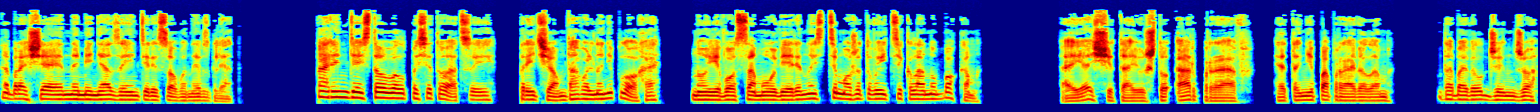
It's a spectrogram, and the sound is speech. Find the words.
обращая на меня заинтересованный взгляд. Парень действовал по ситуации, причем довольно неплохо, но его самоуверенность может выйти клану боком. А я считаю, что Ар прав. Это не по правилам, добавил Джинджо,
